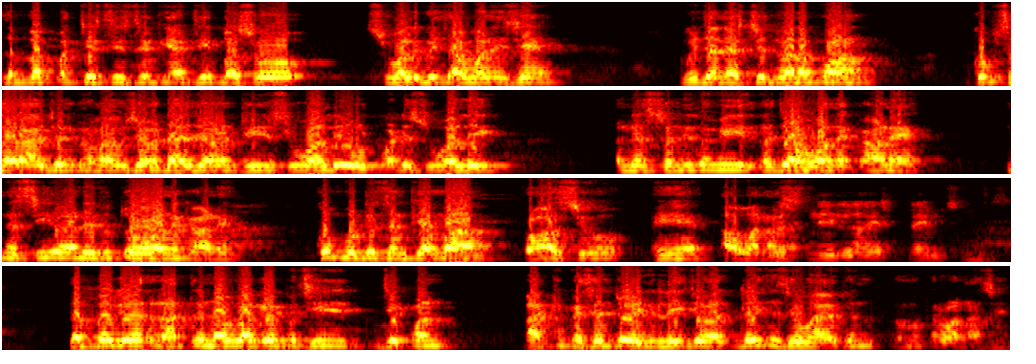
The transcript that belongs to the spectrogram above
લગભગ પચીસ ત્રીસ જગ્યાથી બસો સુવાલી બીચ આવવાની છે. ગુજરાત એસટી દ્વારા પણ ખૂબ સારું આયોજન કરવામાં આવ્યું છે. અઢાર જણથી સુવાલી ઉલપાટી સુવાલી અને શનિ રવિ રજા હોવાને કારણે અને શિયાળાની ઋતુ હોવાને કારણે ખૂબ મોટી સંખ્યામાં પ્રવાસીઓ અહીંયા આવવાના છે. લગભગ રાત્રે નવ વાગ્યા પછી જે પણ બાકી પેસેન્જર હોય એને લઈ જવા, લઈ જશે એવું આયોજન અમે કરવાના છે.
